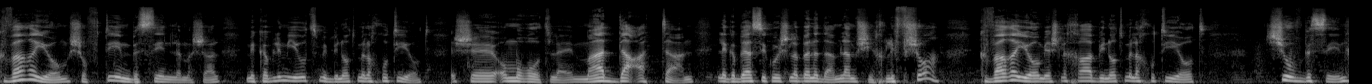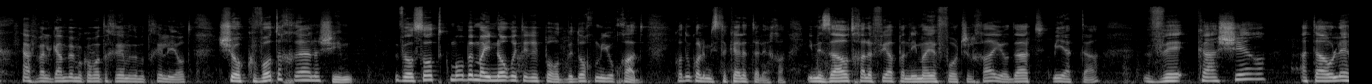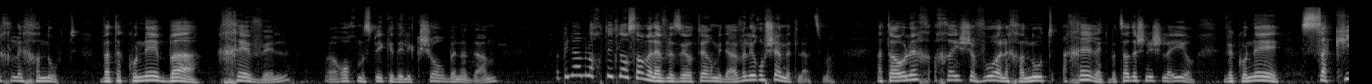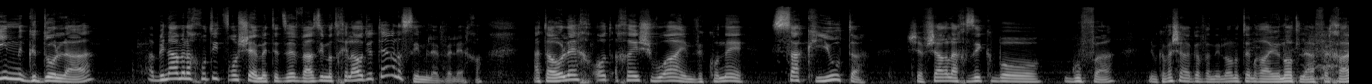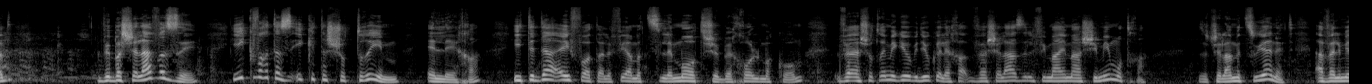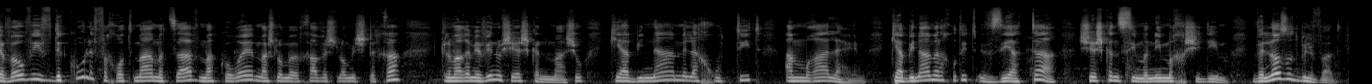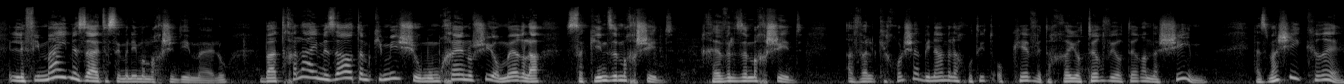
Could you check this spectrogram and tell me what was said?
כבר היום שופטים בסין למשל מקבלים ייעוץ מבינות מלאכותיות שאומרות להם מה דעתן לגבי הסיכוי של הבן אדם להמשיך לפשוע. כבר היום יש לך בינות מלאכותיות שוב בסין, אבל גם במקומות אחרים זה מתחיל להיות, שעוקבות אחרי אנשים ועושות כמו במיינוריטי ריפורט, בדוח מיוחד. קודם כל היא מסתכלת עליך, היא מזהה אותך לפי הפנים היפות שלך, היא יודעת מי אתה, וכאשר אתה הולך לחנות ואתה קונה בה חבל, ארוך מספיק כדי לקשור בן אדם, הבינה המלאכותית לא שמה לב לזה יותר מדי, אבל היא רושמת לעצמה. אתה הולך אחרי שבוע לחנות אחרת, בצד השני של העיר, וקונה סכין גדולה, הבינה המלאכותית רושמת את זה, ואז היא מתחילה עוד יותר לשים לב אליך. אתה הולך עוד אחרי שבועיים וקונה שק יוטה, שאפשר להחזיק בו גופה. אני מקווה שאגב אני לא נותן רעיונות לאף אחד. ובשלב הזה, היא כבר תזעיק את השוטרים אליך, היא תדע איפה אתה לפי המצלמות שבכל מקום, והשוטרים יגיעו בדיוק אליך, והשאלה זה לפי מה הם מאשימים אותך. זאת שאלה מצוינת. אבל הם יבואו ויבדקו לפחות מה המצב, מה קורה, מה שלומך ושלום אשתך. כלומר, הם יבינו שיש כאן משהו, כי הבינה המלאכותית אמרה להם. כי הבינה המלאכותית זיהתה שיש כאן סימנים מחשידים. ולא זאת בלבד. לפי מה היא מזהה את הסימנים המחשידים האלו? בהתחלה היא מזהה אותם כי מישהו, מומחה אנושי, אומר לה, סכין זה מחשיד, חבל זה מחשיד. אבל ככל שהבינה המלאכותית עוקבת אחרי יותר ויותר אנשים, אז מה שיקרה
